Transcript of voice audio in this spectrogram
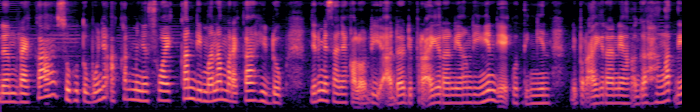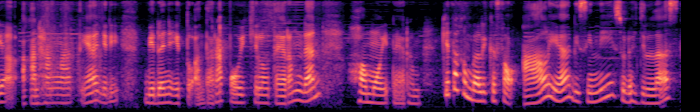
dan mereka suhu tubuhnya akan menyesuaikan di mana mereka hidup. Jadi misalnya kalau di ada di perairan yang dingin dia ikut dingin, di perairan yang agak hangat dia akan hangat ya. Jadi bedanya itu antara poikiloterm dan homoiterm. Kita kembali ke soal ya. Di sini sudah jelas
